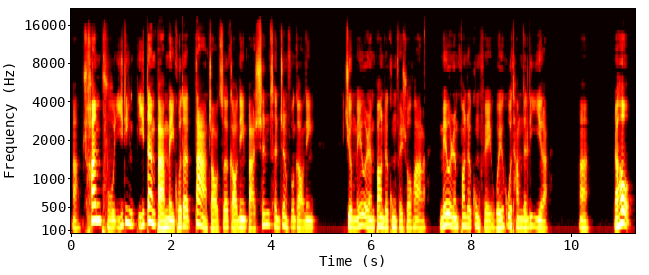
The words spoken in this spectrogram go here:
啊，川普一定一旦把美国的大沼泽搞定，把深层政府搞定，就没有人帮着共匪说话了，没有人帮着共匪维护他们的利益了，啊，然后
